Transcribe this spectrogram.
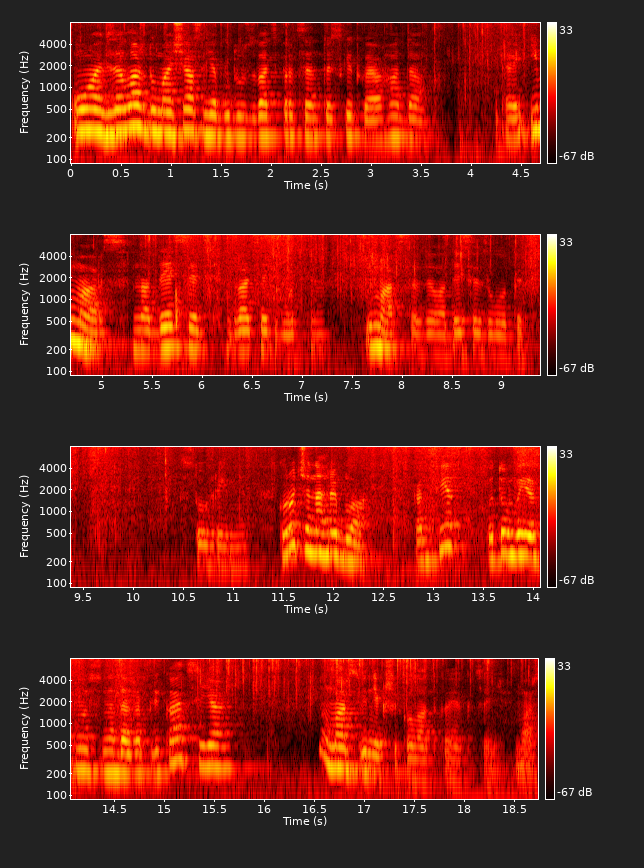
Ой, взяла ж, думаю, зараз я буду з 20% скидкою. Ага, да. Е, І Марс на 10,28. І Марса взяла 10 злотих. 100 гривень. Коротше, нагребла конфет. Потім вияснилось, навіть аплікація. Ну, Марс він як шоколадка, як цей. Марс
